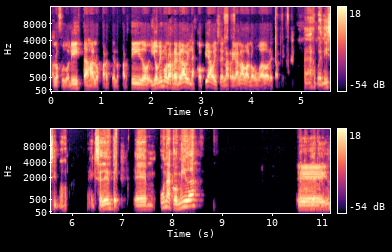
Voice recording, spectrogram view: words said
a los futbolistas, a los, a los partidos, y yo mismo las revelaba y las copiaba y se las regalaba a los jugadores también. Ah, buenísimo. Excelente. Em, ¿Una comida? Eh,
